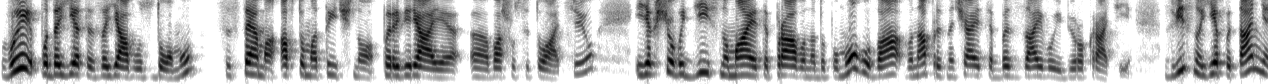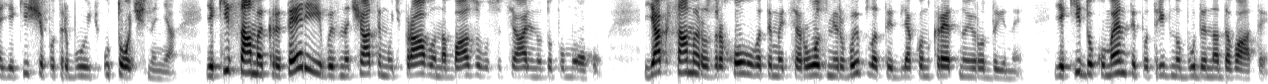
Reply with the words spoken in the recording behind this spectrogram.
Ви подаєте заяву з дому, система автоматично перевіряє е, вашу ситуацію. І якщо ви дійсно маєте право на допомогу, вона призначається без зайвої бюрократії. Звісно, є питання, які ще потребують уточнення, які саме критерії визначатимуть право на базову соціальну допомогу, як саме розраховуватиметься розмір виплати для конкретної родини, які документи потрібно буде надавати.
